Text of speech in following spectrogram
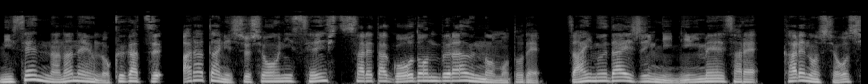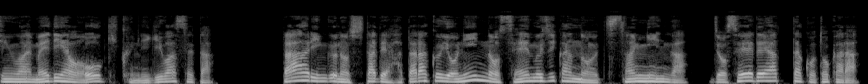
2007年6月、新たに首相に選出されたゴードン・ブラウンの下で、財務大臣に任命され、彼の昇進はメディアを大きく賑わせた。ダーリングの下で働く4人の政務次官のうち3人が女性であったことから、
